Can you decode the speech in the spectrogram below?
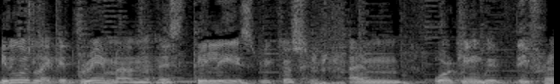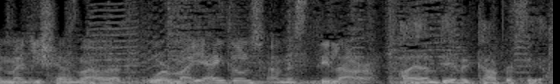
It was like a dream and it still is because I'm working with different magicians now that were my idols and still are. I am David Copperfield.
